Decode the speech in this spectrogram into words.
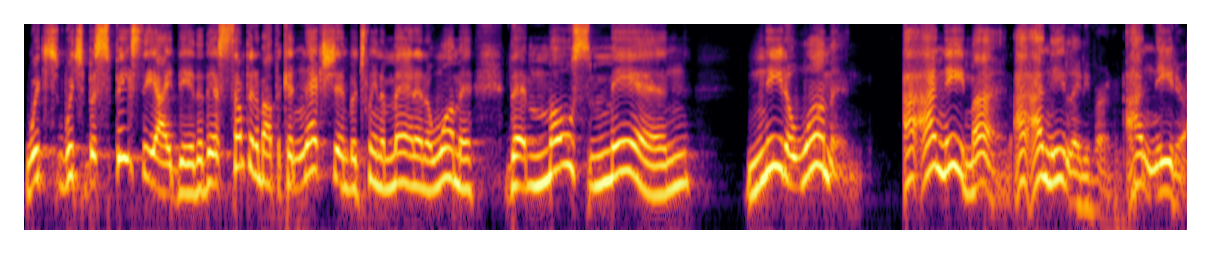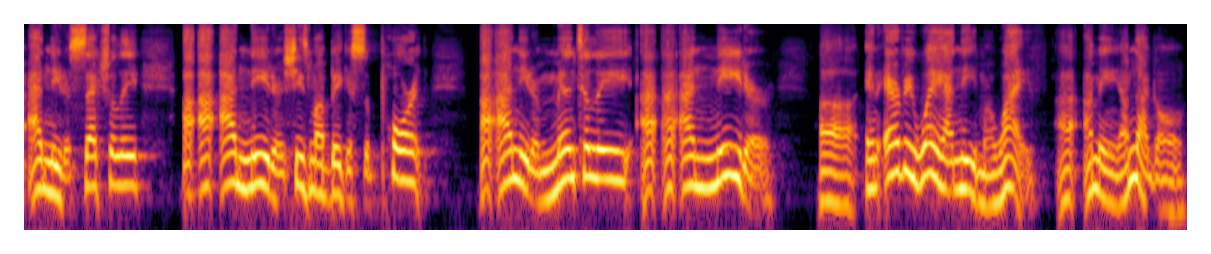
which, which bespeaks the idea that there's something about the connection between a man and a woman that most men need a woman. I, I need mine. I, I, need Lady Vernon. I need her. I need her sexually. I, I need her. She's my biggest support. I, need her mentally. I, need her uh, in every way. I need my wife. I mean, I'm not going to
